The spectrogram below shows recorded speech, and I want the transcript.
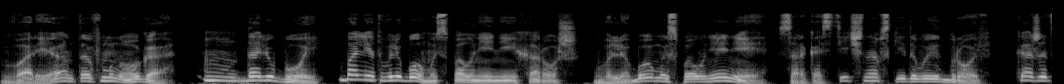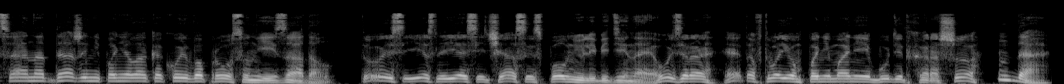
Вариантов много. Да любой. Балет в любом исполнении хорош. В любом исполнении саркастично вскидывает бровь. Кажется, она даже не поняла, какой вопрос он ей задал. То есть, если я сейчас исполню «Лебединое озеро», это в твоем понимании будет хорошо? Да,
